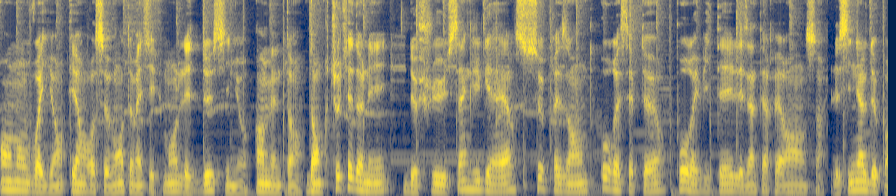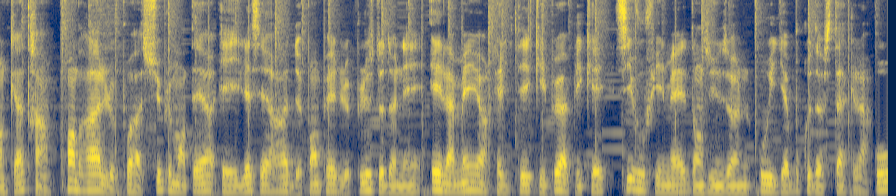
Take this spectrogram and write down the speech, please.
en envoyant et en recevant automatiquement les deux signaux en même temps. Donc toutes les données de flux 5 GHz se présentent au récepteur pour éviter les interférences. Le signal 2.4 prendra le poids supplémentaire et il essaiera de pomper le plus de données et la meilleure qualité qu'il peut appliquer si vous filmez dans une zone où il y a beaucoup d'obstacles ou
